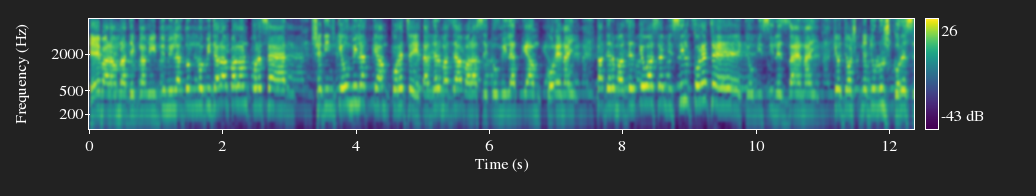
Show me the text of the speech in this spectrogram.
এবার আমরা দেখলাম ঈদ মিলাদুন নবী যারা পালন করেছেন, সেদিন কেউ মিলাদ ক্যাম্প করেছে, তাদের মাঝে আবার আছে কেউ মিলাদ ক্যাম্প করে নাই। তাদের মাঝে কেউ আছে মিছিল করেছে, কেউ মিছিলে যায় নাই। কেউ জশ্নে জুলুস করেছে,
